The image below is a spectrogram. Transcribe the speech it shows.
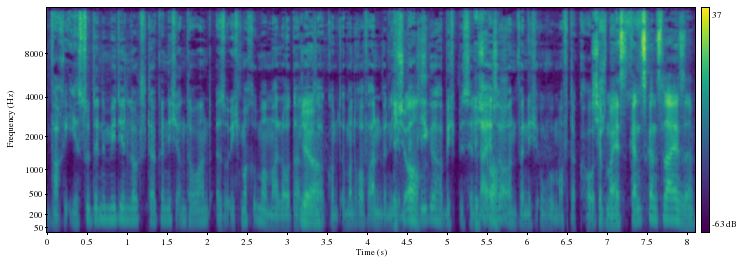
variierst du deine Medienlautstärke nicht andauernd? Also ich mache immer mal lauter, Ja. leiser. Kommt immer drauf an. Wenn ich, Ich im Bett auch. liege, habe ich ein bisschen Ich leiser auch. und wenn ich irgendwo mal auf der Couch. Ich habe meist ganz, ganz leise.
